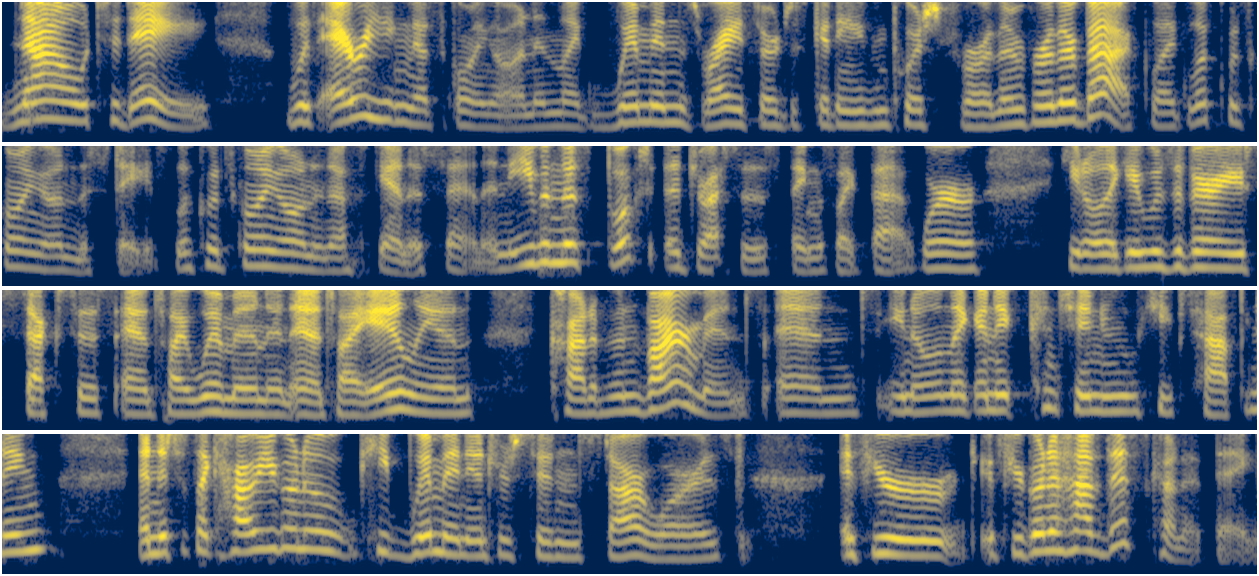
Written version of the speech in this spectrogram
now today with everything that's going on and like women's rights are just getting even pushed further and further back like look what's going on in the states look what's going on in afghanistan and even this book addresses things like that where you know like it was a very sexist anti-women and anti-alien kind of environment and you know like and it continually keeps happening and it's just like how are you going to keep women interested in star wars if you're if you're going to have this kind of thing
